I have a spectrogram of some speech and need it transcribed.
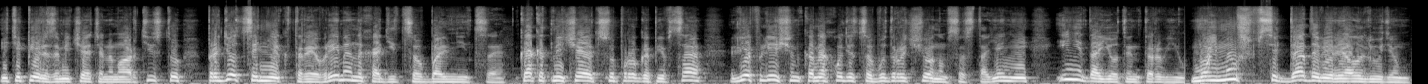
и теперь замечательному артисту придется некоторое время находиться в больнице. Как отмечает супруга певца, Лев Лещенко находится в удрученном состоянии и не дает интервью. «Мой муж всегда доверял людям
